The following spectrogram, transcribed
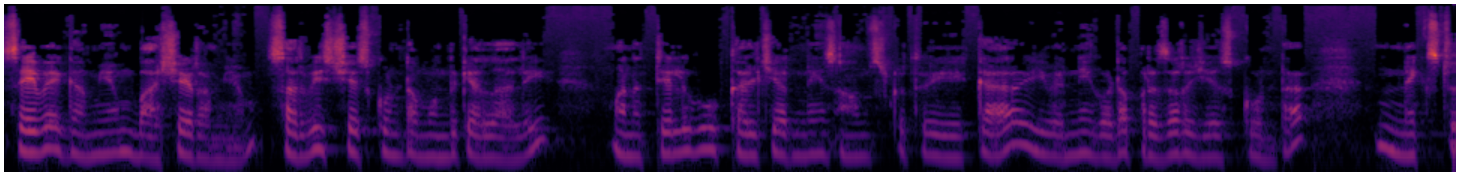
సేవే గమ్యం భాషే రమ్యం. సర్వీస్ చేసుకుంటా ముందుకెళ్ళాలి. మన తెలుగు కల్చర్ని సాంస్కృతిక ఇవన్నీ కూడా ప్రిజర్వ్ చేసుకుంటా నెక్స్ట్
